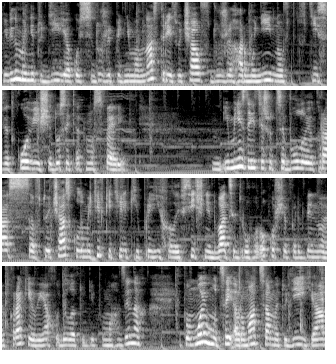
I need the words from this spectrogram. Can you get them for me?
І він мені тоді якось дуже піднімав настрій, звучав дуже гармонійно в тій святковій ще досить атмосфері. І мені здається, що це було якраз в той час, коли ми тільки-тільки приїхали в січні 22-го року, ще перед війною в Краків. і Я ходила тоді по магазинах. І, по-моєму, цей аромат саме тоді я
